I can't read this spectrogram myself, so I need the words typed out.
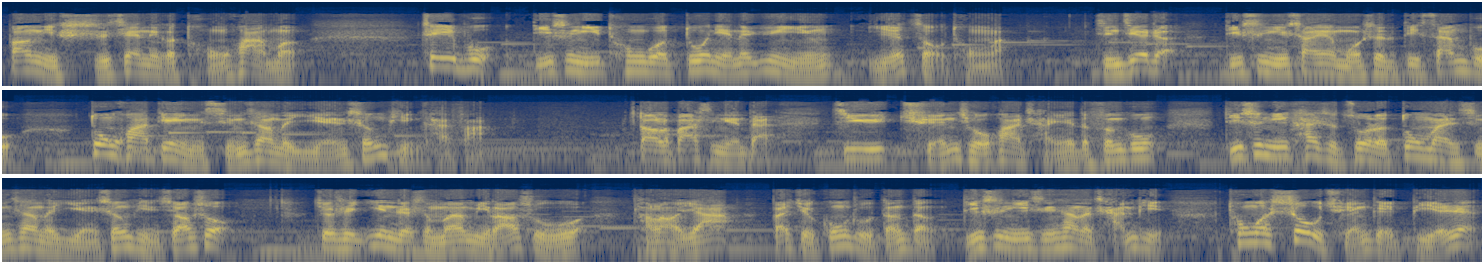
帮你实现那个童话梦。这一步，迪士尼通过多年的运营也走通了。紧接着，迪士尼商业模式的第三步，动画电影形象的衍生品开发。到了八十年代，基于全球化产业的分工，迪士尼开始做了动漫形象的衍生品销售，就是印着什么米老鼠、唐老鸭、白雪公主等等迪士尼形象的产品，通过授权给别人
